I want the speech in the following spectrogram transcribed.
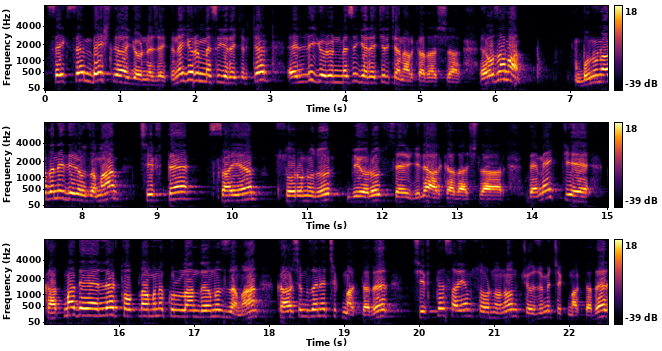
85 lira görünecekti. Ne görünmesi gerekirken? 50 görünmesi gerekirken arkadaşlar. E o zaman bunun adı nedir o zaman? Çifte sayım sorunudur diyoruz sevgili arkadaşlar. Demek ki katma değerler toplamını kullandığımız zaman karşımıza ne çıkmaktadır? Çifte sayım sorununun çözümü çıkmaktadır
